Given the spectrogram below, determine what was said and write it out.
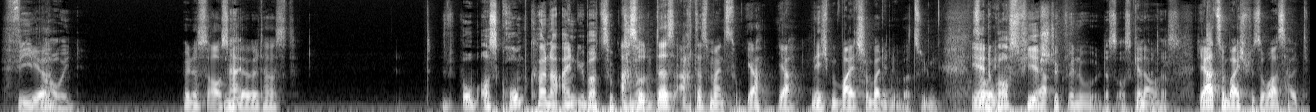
Vier? Wie, wenn du es ausgelevelt Nein. hast. Um aus Chromkörner einen Überzug ach zu machen. Ach so, das, ach, das meinst du. Ja, ja. Nee, ich war jetzt schon bei den Überzügen. Ja, Sorry. du brauchst vier ja. Stück, wenn du das ausgelevelt genau. hast. Ja, zum Beispiel sowas halt.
